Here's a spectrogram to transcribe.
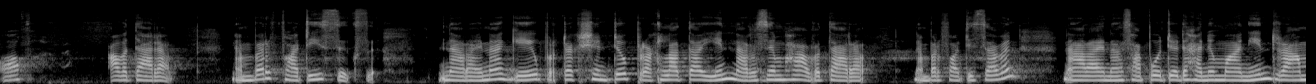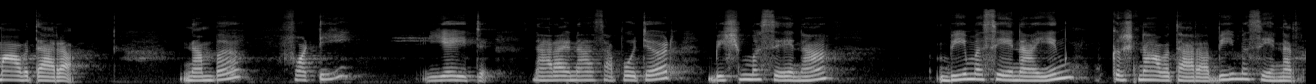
of avatara. Number 46. Narayana gave protection to Prahlada in Narasimha avatara. Number 47. Narayana supported Hanuman in Rama avatara. Number 48. Narayana supported Bhishmasena, Bhimasena in Krishna avatara. Bhimasenar.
